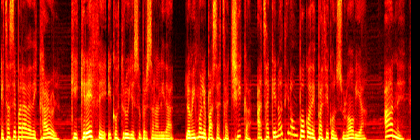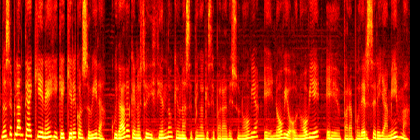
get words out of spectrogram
está separada de Carol que crece y construye su personalidad. Lo mismo le pasa a esta chica, hasta que no tiene un poco de espacio con su novia, Anne no se plantea quién es y qué quiere con su vida. Cuidado que no estoy diciendo que una se tenga que separar de su novia, eh, novio o novie, eh, para poder ser ella misma,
